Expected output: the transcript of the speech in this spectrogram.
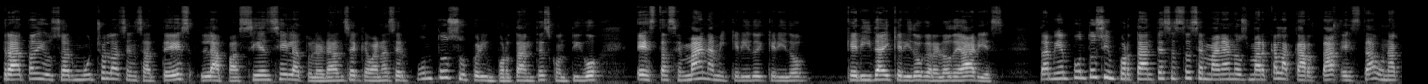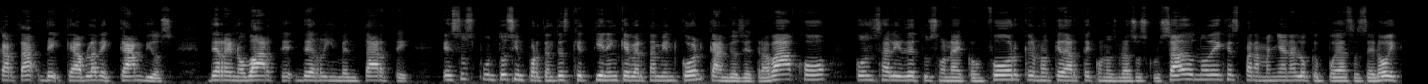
trata de usar mucho la sensatez, la paciencia y la tolerancia que van a ser puntos súper importantes contigo esta semana, mi querido y querido, querida y querido guerrero de Aries. También puntos importantes esta semana nos marca la carta esta, una carta de, que habla de cambios, de renovarte, de reinventarte. Esos puntos importantes que tienen que ver también con cambios de trabajo, con salir de tu zona de confort, que no quedarte con los brazos cruzados, no dejes para mañana lo que puedas hacer hoy.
